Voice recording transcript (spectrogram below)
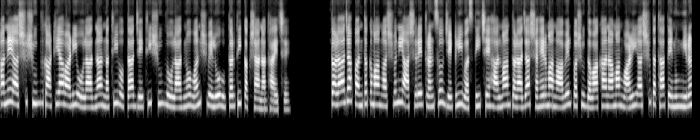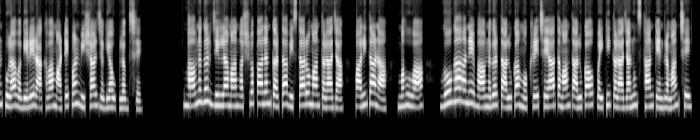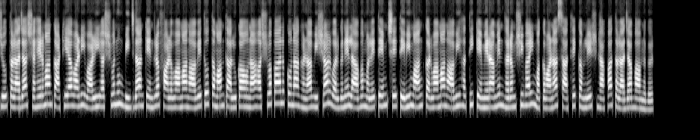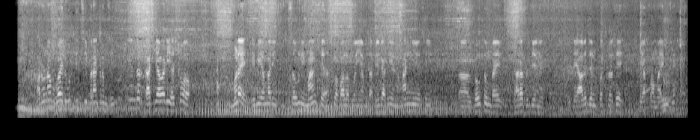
અને અશ્વ શુદ્ધ કાઠિયાવાડી ઓલાદના નથી હોતા જેથી શુદ્ધ ઓલાદનો વંશ વેલો ઉતરતી કક્ષાના થાય છે. તળાજા પંથકમાં અશ્વની આશરે ત્રણસો જેટલી વસ્તી છે. હાલમાં તળાજા શહેરમાં આવેલ પશુ દવાખાનામાં વાળી અશ્વ તથા તેનું નિરણપુળા વગેરે રાખવા માટે પણ વિશાળ જગ્યા ઉપલબ્ધ છે. ભાવનગર જિલ્લામાં અશ્વપાલન કરતા વિસ્તારોમાં તળાજા, પાલીતાણા, મહુવા ઘોઘા અને ભાવનગર તાલુકા મોખરે છે. આ તમામ તાલુકાઓ પૈકી તળાજાનું સ્થાન કેન્દ્રમાં છે. જો તળાજા શહેરમાં કાઠિયાવાડી વાળી અશ્વનું બીજદાન કેન્દ્ર ફાળવવામાં આવે તો તમામ તાલુકાઓના અશ્વપાલકોના ઘણા વિશાળ વર્ગને લાભ મળે તેમ છે તેવી માંગ કરવામાં આવી હતી. કેમેરામેન ધરમશીભાઈ મકવાણા સાથે કમલેશ ઢાપા તળાજા ભાવનગર. મારું નામ ગોયલ ઉદ્દીનસિંહ પરાક્રમસિંહ. એની અંદર કાઠિયાવાડી અશ્વ મળે એવી અમારી સૌની માંગ છે. અશ્વપાલકો અહીંયા બધા ભેગા થઈ અને માનનીય અ, ગૌતમભાઈ ધારાસભ્યને જે આવેદનપત્ર છે એ આપવામાં આવ્યું છે.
